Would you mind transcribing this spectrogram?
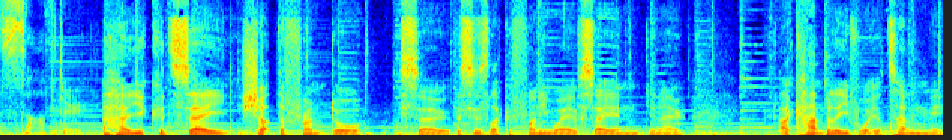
softer? Uh, you could say shut the front door. So this is like a funny way of saying, you know, I can't believe what you're telling me.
